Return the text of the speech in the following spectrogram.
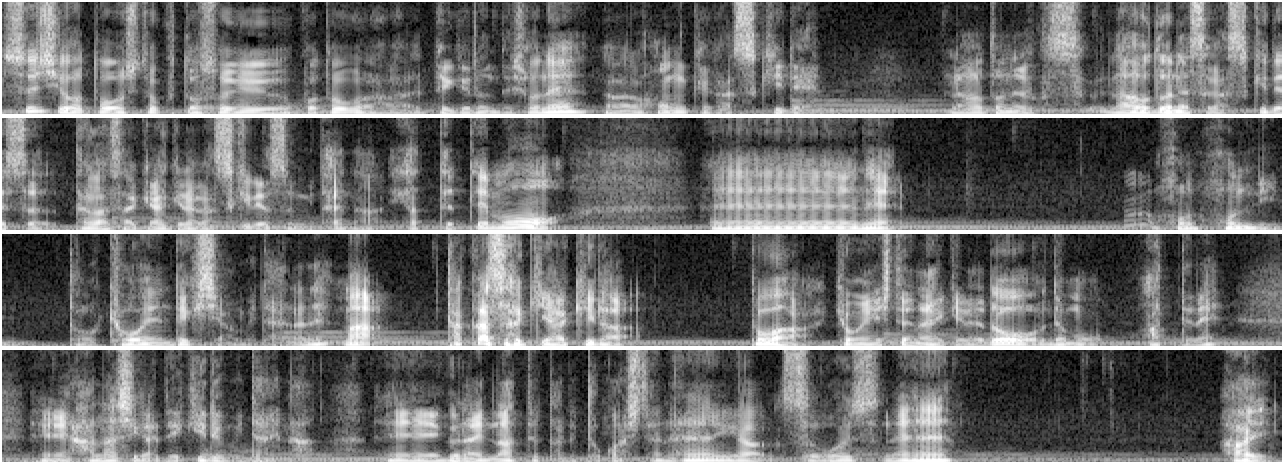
筋を通しておくとそういうことができるんでしょうね。だから本家が好きでラウドネスラウドネスが好きです。高崎明が好きですみたいなやっててもえー、ね本人と共演できちゃうみたいなね。まあ高崎明とは共演してないけれどでも会ってね、えー、話ができるみたいな、えー、ぐらいになってたりとかしてね。いやすごいですね。はい。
